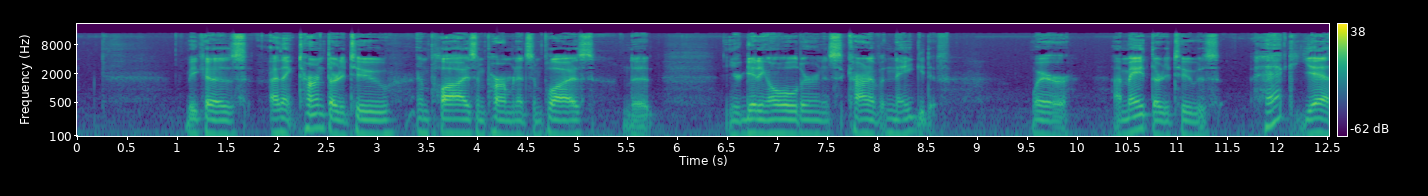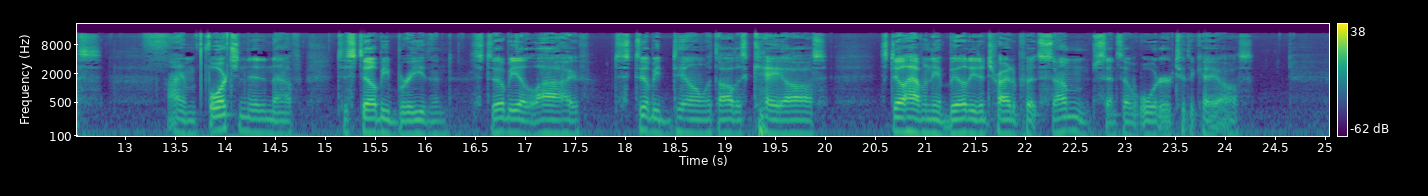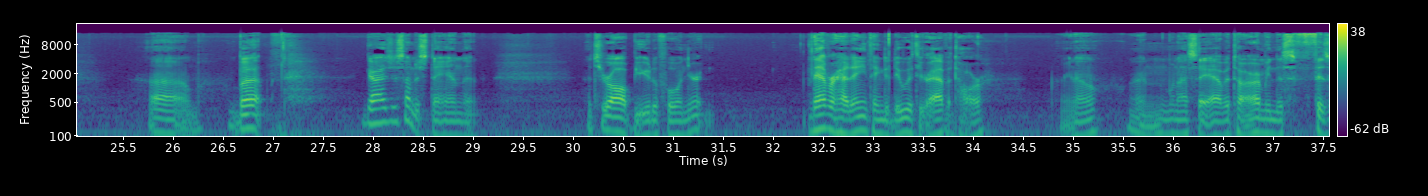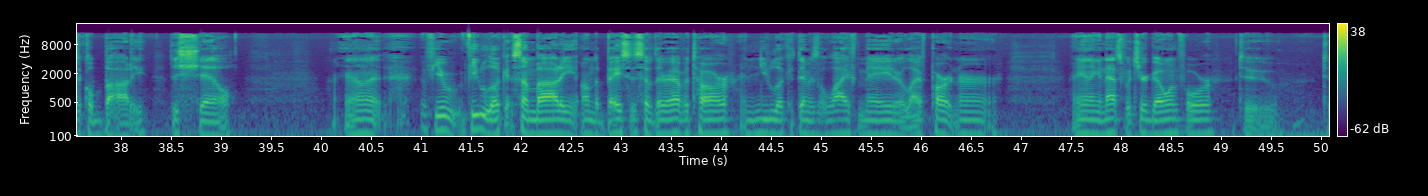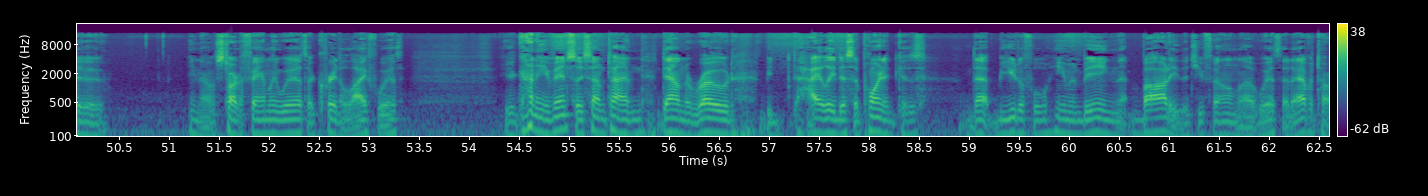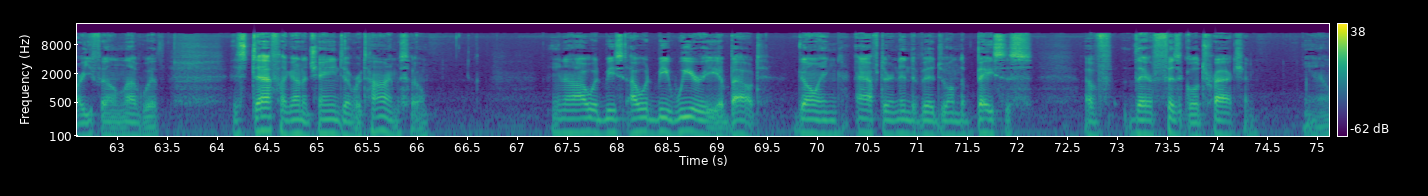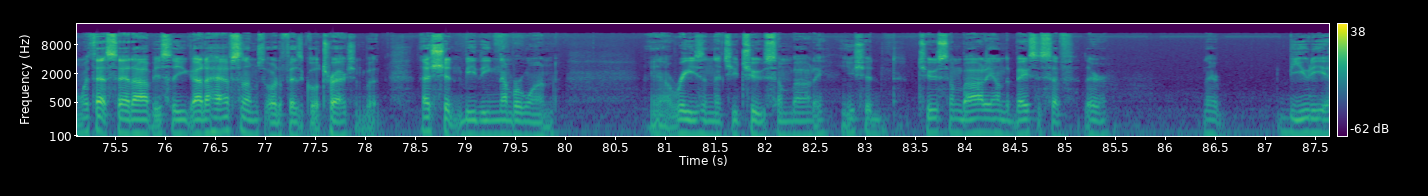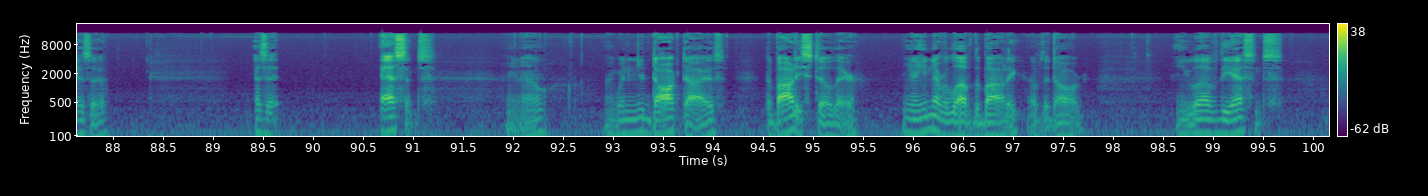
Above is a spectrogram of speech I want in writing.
Because I think turn 32 implies impermanence, implies that you're getting older, and it's kind of a negative. Where I made 32 is, heck yes. I am fortunate enough to still be breathing, still be alive, to still be dealing with all this chaos, still having the ability to try to put some sense of order to the chaos. Um, but guys, just understand that that you're all beautiful and you're never had anything to do with your avatar, you know. And when I say avatar, I mean this physical body, this shell. You know, if you if you look at somebody on the basis of their avatar, and you look at them as a life mate or life partner or anything, and that's what you're going for to to you know start a family with or create a life with, you're gonna eventually, sometime down the road, be highly disappointed because that beautiful human being, that body that you fell in love with, that avatar you fell in love with, is definitely gonna change over time. So, you know, I would be I would be weary about going after an individual on the basis of their physical attraction. You know, with that said, obviously you got to have some sort of physical attraction, but that shouldn't be the number one, you know, reason that you choose somebody. You should choose somebody on the basis of their their beauty as a as a essence. You know, like when your dog dies, the body's still there. You know, you never loved the body of the dog. You love the essence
